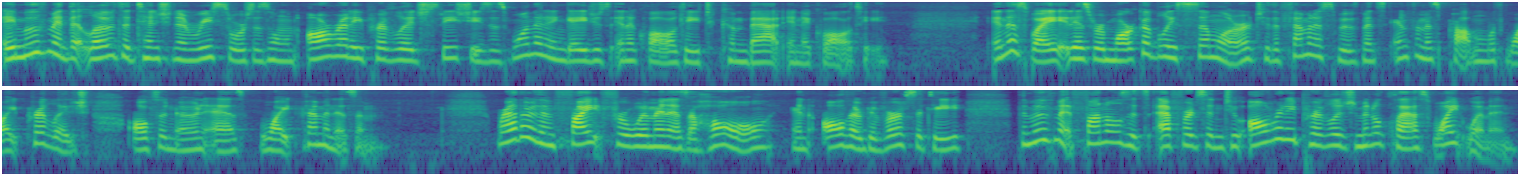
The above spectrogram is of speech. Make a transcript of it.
A movement that loads attention and resources on already privileged species is one that engages inequality to combat inequality. In this way, it is remarkably similar to the feminist movement's infamous problem with white privilege, also known as white feminism. Rather than fight for women as a whole in all their diversity, the movement funnels its efforts into already privileged middle class white women.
